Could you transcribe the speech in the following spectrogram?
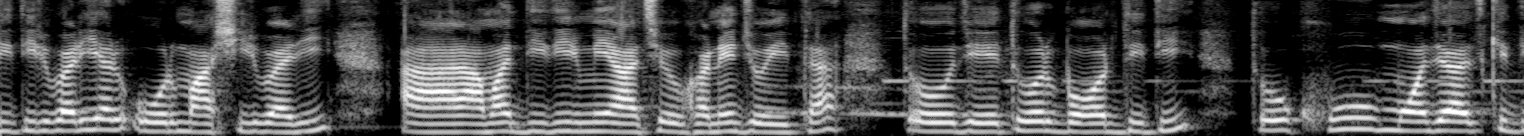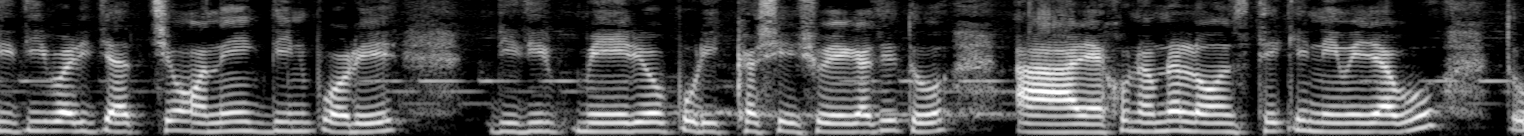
দিদির বাড়ি আর ওর মাসির বাড়ি, আর আমার দিদির মেয়ে আছে ওখানে, জয়িতা। তো যেহেতু ওর বর দিদি, তো খুব মজা আজকে দিদির বাড়ি যাচ্ছে অনেক দিন পরে। দিদির মেয়েরও পরীক্ষা শেষ হয়ে গেছে তো। আর এখন আমরা লঞ্চ থেকে নেমে যাব। তো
